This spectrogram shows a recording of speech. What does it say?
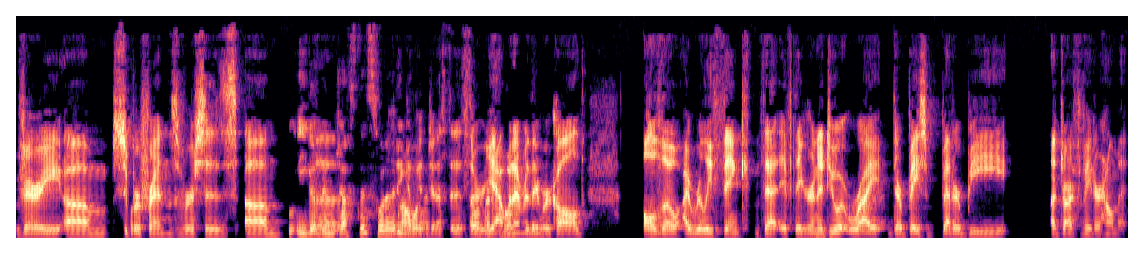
very um super friends versus um League of Injustice. What is it? League No, of Injustice or yeah whatever they were called although i really think that if they're going to do it right their base better be a darth vader helmet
